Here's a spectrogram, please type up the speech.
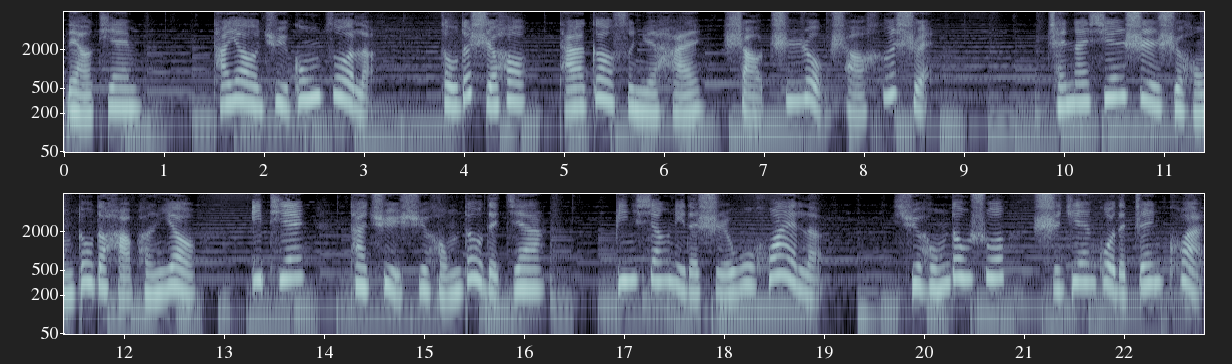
聊天。他要去工作了，走的时候。他告诉女孩少吃肉，少喝水。陈南星是许红豆的好朋友。一天，他去许红豆的家，冰箱里的食物坏了。许红豆说：“时间过得真快，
